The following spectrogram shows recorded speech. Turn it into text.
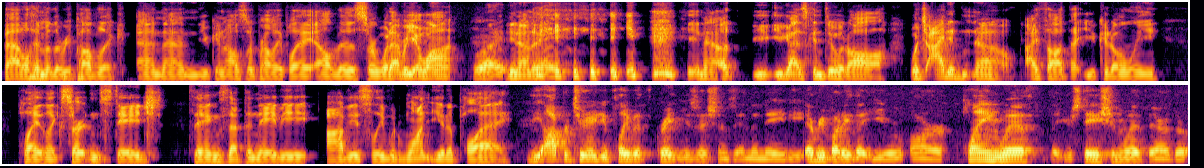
battle hymn of the Republic, and then you can also probably play Elvis or whatever you want. Right. You know what right. I mean? you know, you, you guys can do it all, which I didn't know. I thought that you could only play like certain staged things that the Navy obviously would want you to play. The opportunity to play with great musicians in the Navy, everybody that you are playing with, that you're stationed with, they're, they're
